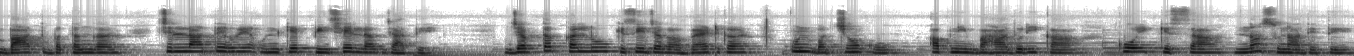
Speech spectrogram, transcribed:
बात बतंगर चिल्लाते हुए उनके पीछे लग जाते। जब तक कल्लू किसी जगह बैठकर उन बच्चों को अपनी बहादुरी का कोई किस्सा न सुना देते,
